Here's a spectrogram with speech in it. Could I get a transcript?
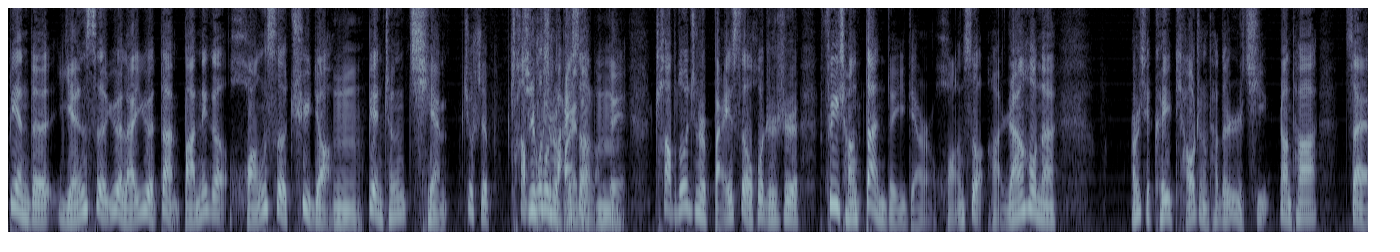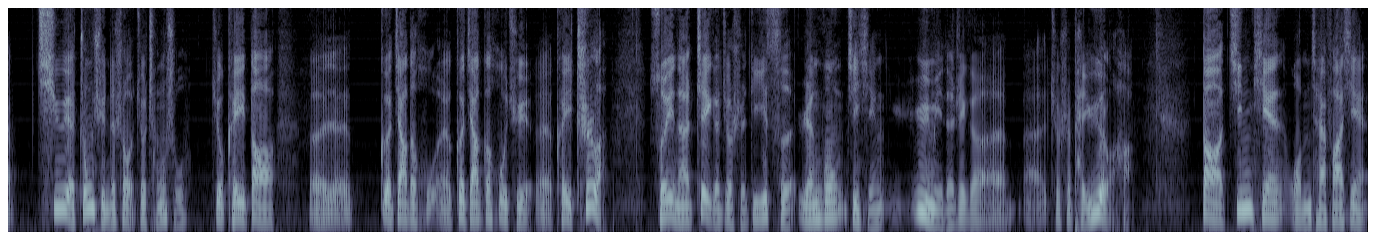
变得颜色越来越淡，把那个黄色去掉，嗯，变成浅，就是差不多是白色了。对，差不多就是白色或者是非常淡的一点黄色啊。然后呢，而且可以调整它的日期，让它在七月中旬的时候就成熟，就可以到呃各家的户呃各家各户去呃可以吃了。所以呢，这个就是第一次人工进行玉米的这个呃就是培育了哈。到今天我们才发现，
